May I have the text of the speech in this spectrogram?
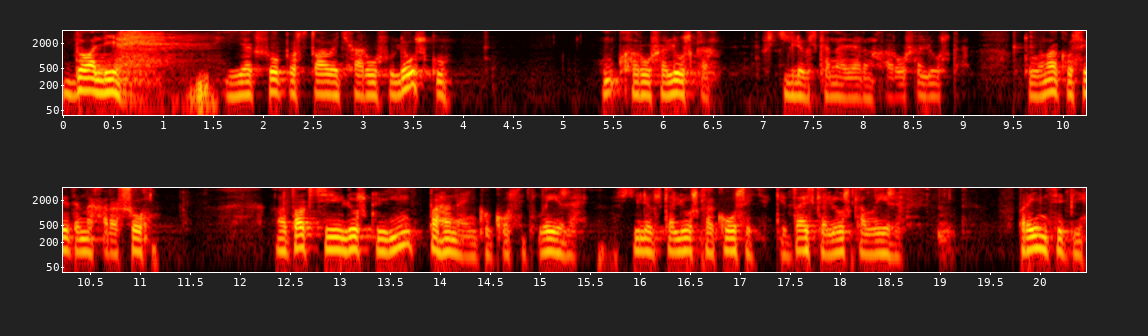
Далі, якщо поставити хорошу льоску, ну, хороша льоска, штілівська, мабуть, хороша льоска, то вона коситиме хорошо. А так цією льоскою ну, поганенько косить, лиже. Штілівська льоска косить, китайська льоска лиже. В принципі,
